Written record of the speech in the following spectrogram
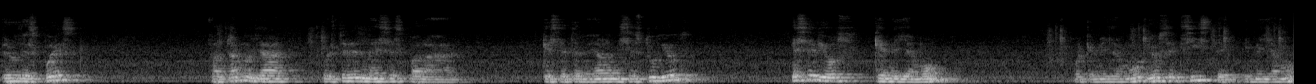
Pero después, faltando ya pues tres meses para que se terminaran mis estudios, ese Dios que me llamó, porque me llamó, Dios existe y me llamó,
